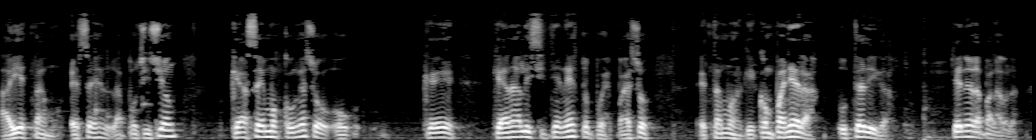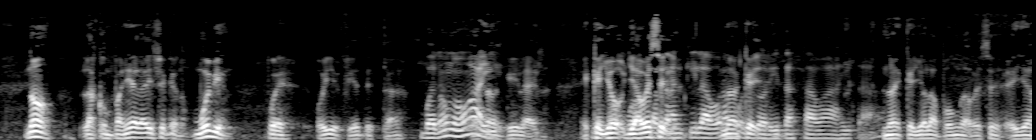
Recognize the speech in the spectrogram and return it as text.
Ahí estamos, esa es la posición. ¿Qué hacemos con eso? ¿O qué, qué análisis tiene esto? Pues para eso estamos aquí. Compañera, usted diga, tiene la palabra. No, la compañera dice que no. Muy bien, pues, oye, fíjate, está, Bueno, no, está ahí. tranquila. Es que yo, ya a veces... tranquila ahora no, es porque que, ahorita estaba agitada. no, es que yo la pongo a veces, ella...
